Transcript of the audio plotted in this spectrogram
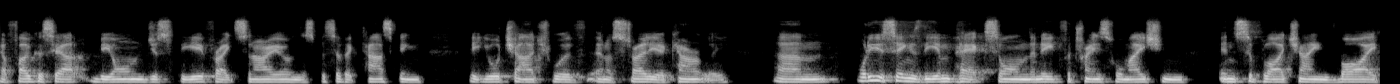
our focus out beyond just the air freight scenario and the specific tasking that you're charged with in Australia currently. Um, what are you seeing as the impacts on the need for transformation in supply chain by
